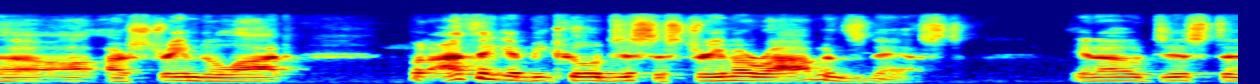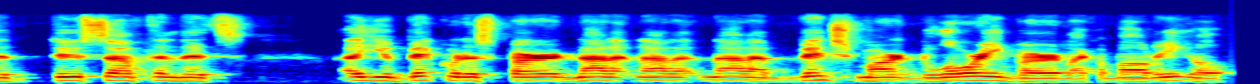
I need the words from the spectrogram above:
uh, are streamed a lot, but I think it'd be cool just to stream a robin's nest. You know, just to do something that's a ubiquitous bird, not a not a not a benchmark glory bird like a bald eagle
